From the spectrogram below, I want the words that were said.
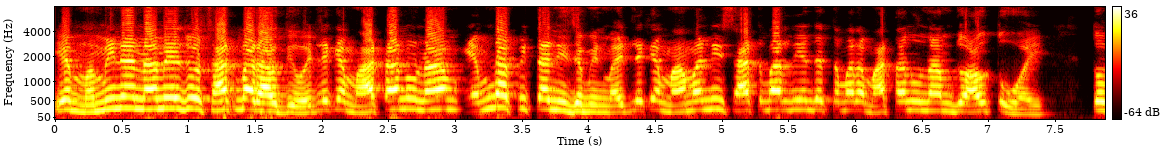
એ મમ્મીના નામે જો સાત બાર આવતી હોય, એટલે કે માતાનું નામ એમના પિતાની જમીનમાં, એટલે કે મામાની સાત બારની અંદર તમારા માતાનું નામ જો આવતું હોય, તો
